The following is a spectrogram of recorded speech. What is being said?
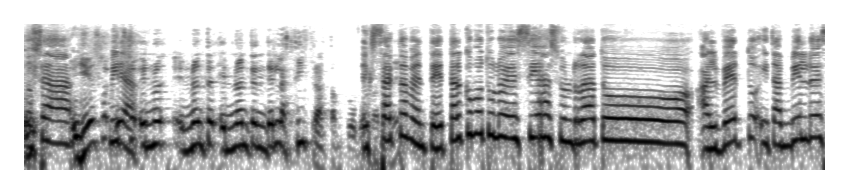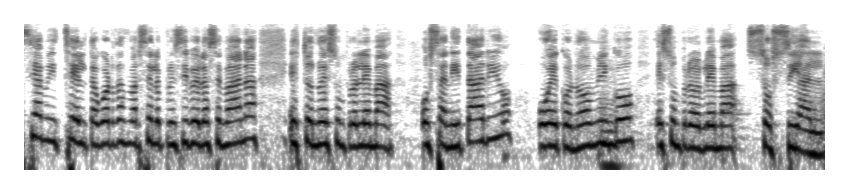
O sea, y eso, mira, eso es, no, es no ente- es no entender las cifras tampoco. Exactamente, tal como tú lo decías hace un rato, Alberto, y también lo decía Michelle, ¿te acuerdas, Marcelo, al principio de la semana? Esto no es un problema o sanitario o económico, es un problema social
